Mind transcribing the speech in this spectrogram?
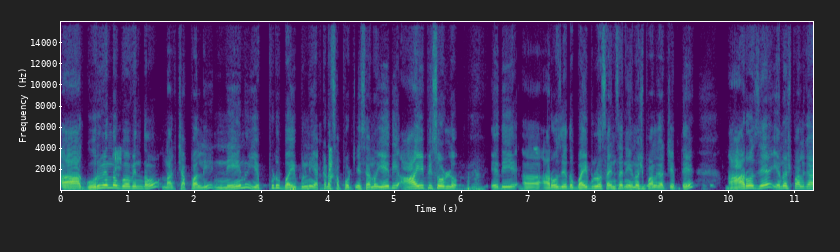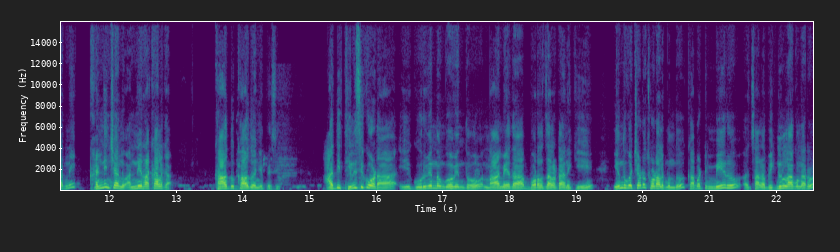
ఆ గురువిందం గోవిందం నాకు చెప్పాలి. నేను ఎప్పుడు బైబిల్‌ని ఎక్కడ సపోర్ట్ చేశానో ఏది ఆ ఎపిసోడ్‌లో ఏది ఆ రోజు ఏదో బైబిల్‌లో సైన్స్ అని ఎనోష్ పాల్ గారు చెప్తే, ఆ రోజే ఎనోష్ పాల్ గారిని ఖండించాను అన్ని రకాలుగా. కాదు, కాదు అని చెప్పేసి. అది తెలిసి కూడా ఈ గురువిందం గోవిందం నా మీద బురద జల్లటానికి ఎందుకొచ్చాడో చూడాలి ముందు. కాబట్టి మీరు చాలా విఘ్నుల్లాగున్నారు.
